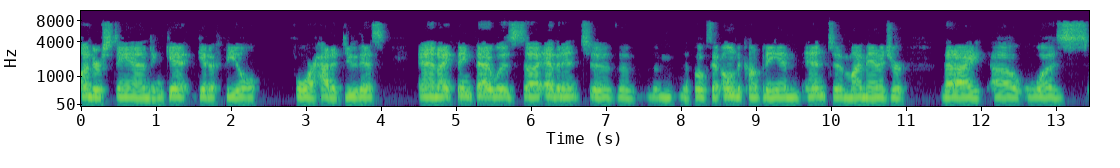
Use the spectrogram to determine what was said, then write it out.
understand and get get a feel for how to do this. And I think that it was uh, evident to the, the, the, folks that owned the company and, and to my manager that I uh, was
